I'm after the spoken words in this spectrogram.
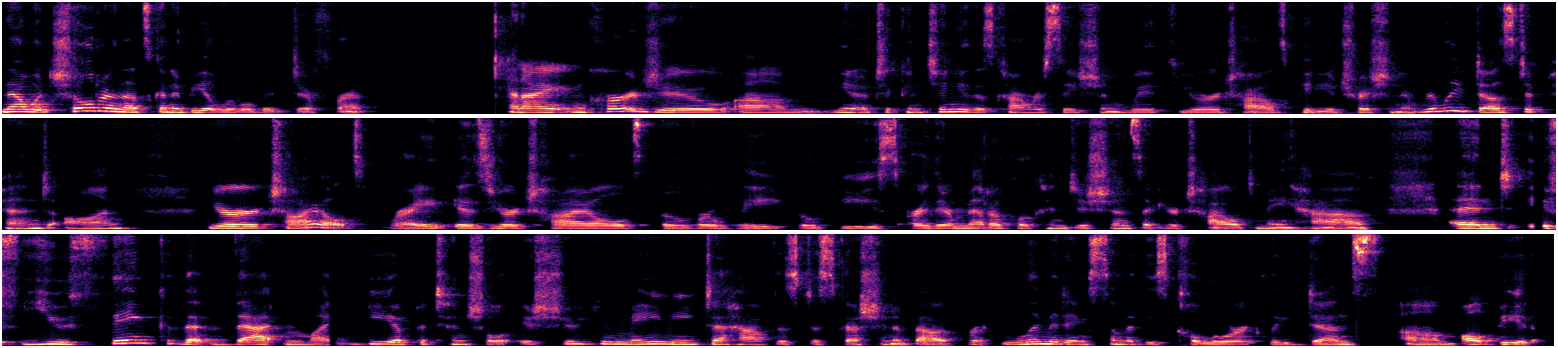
Now, with children, that's going to be a little bit different and I encourage you, um, you know, to continue this conversation with your child's pediatrician. It really does depend on your child, right? Is your child overweight, obese? Are there medical conditions that your child may have? And if you think that that might be a potential issue, you may need to have this discussion about limiting some of these calorically dense, um, albeit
